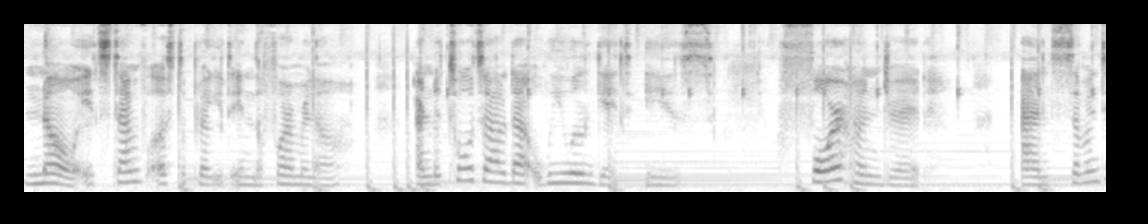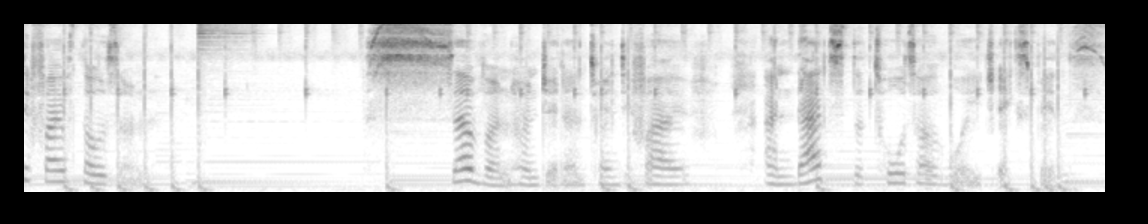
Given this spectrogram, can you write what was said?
Now it's time for us to plug it in the formula and the total that we will get is four hundred and seventy-five thousand seven hundred and twenty-five, and that's the total voyage expense.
